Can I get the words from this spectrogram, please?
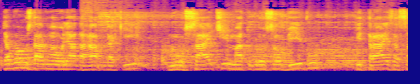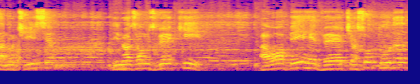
Então vamos dar uma olhada rápida aqui no site Mato Grosso ao Vivo, que traz essa notícia, e nós vamos ver que a OAB reverte a soltura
